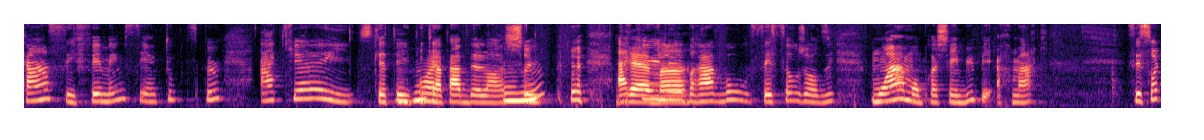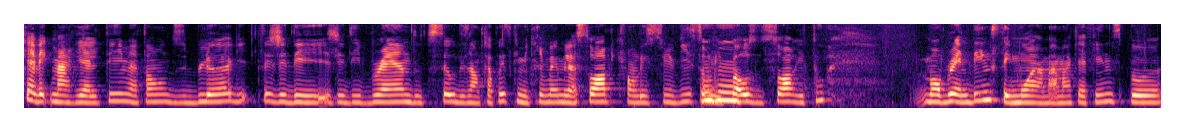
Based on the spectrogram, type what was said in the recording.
quand c'est fait, même si c'est un tout petit peu, accueille ce que tu as été Ouais. capable de lâcher. Accueille-le, Vraiment. bravo. C'est ça aujourd'hui. Moi, mon prochain but, puis remarque, c'est sûr qu'avec ma réalité, mettons, du blog, tu sais, j'ai des, j'ai des brands ou tout ça, ou des entreprises qui m'écrivent même le soir puis qui font des suivis sur les posts du soir et tout. Mon branding, c'est moi, Maman Caféine, c'est pas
